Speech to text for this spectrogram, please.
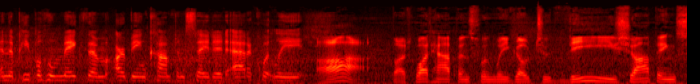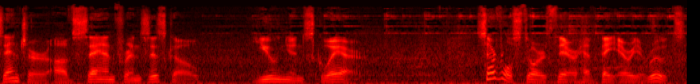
and the people who make them are being compensated adequately. Ah, but what happens when we go to the shopping center of San Francisco, Union Square? Several stores there have Bay Area roots,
